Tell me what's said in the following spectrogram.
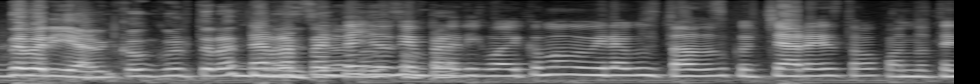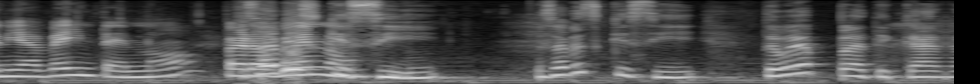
deberían, con cultura financiera. De repente yo siempre digo, ay, cómo me hubiera gustado escuchar esto cuando tenía 20, ¿no? Pero ¿Sabes que sí? ¿Sabes que sí? Te voy a platicar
